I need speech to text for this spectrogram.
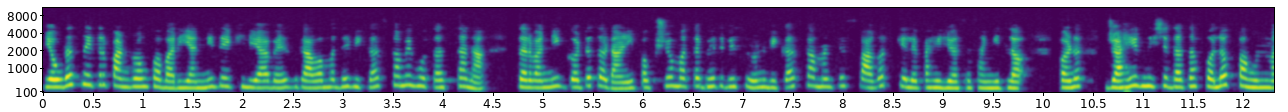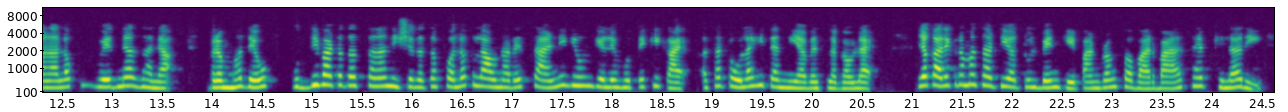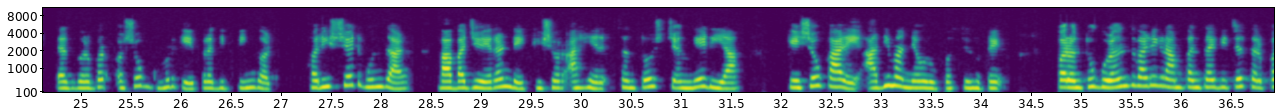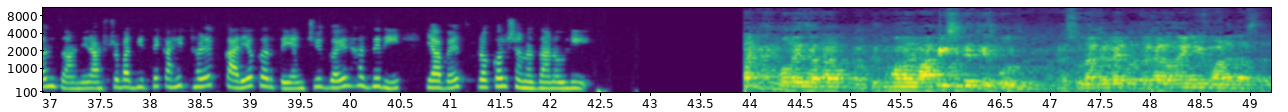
एवढंच नाही तर पांडुरंग पवार यांनी देखील यावेळेस गावामध्ये विकास कामे होत असताना सर्वांनी गटतट आणि पक्षीय मतभेद विसरून विकास कामांचे स्वागत केले पाहिजे असं सांगितलं. पण जाहीर निषेधाचा फलक पाहून मनाला खूप वेदना झाल्या. ब्रह्मदेव बुद्धी वाटत असताना निषेधाचा फलक लावणारे चाळणी घेऊन गेले होते की काय असा टोलाही त्यांनी यावेळेस लगावलाय. या कार्यक्रमासाठी अतुल बेनके पांडुरंग पवार बाळासाहेब खिलारी त्याचबरोबर अशोक घोडके प्रदीप पिंगट हरीश शेठ गुंजाळ बाबाजी एरंडे किशोर आहेर संतोष चंगेडिया केशव काळे आदी मान्यवर उपस्थित होते. परंतु गुळंजवाडी ग्रामपंचायतीचे सरपंच आणि राष्ट्रवादीचे काही ठळक कार्यकर्ते यांची गैरहजेरी यावेळेस प्रकर्षानं जाणवली. काय बोलायचं आता? फक्त तुम्हाला अपेक्षित आहे तेच बोलतो सुधाकर काय पत्रकारांना नेहमी वाढत असतं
